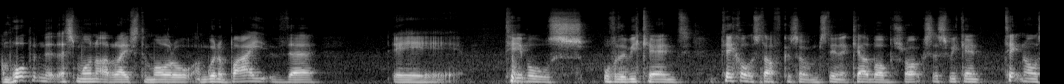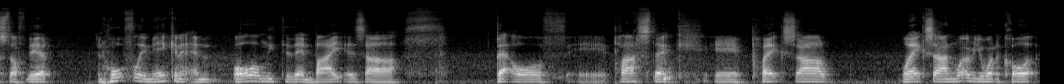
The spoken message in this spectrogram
I'm hoping that this monitor arrives tomorrow. I'm going to buy the uh, tables over the weekend, take all the stuff because I'm staying at Kelly Bob's Rocks this weekend, taking all the stuff there and hopefully making it. And all I'll need to then buy is a bit of uh, plastic, uh, Plexar, Lexan, whatever you want to call it,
